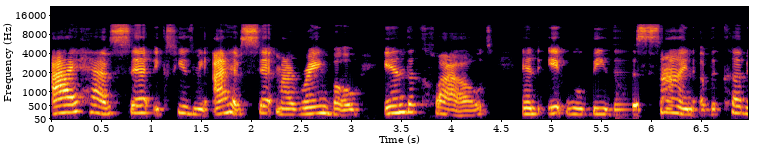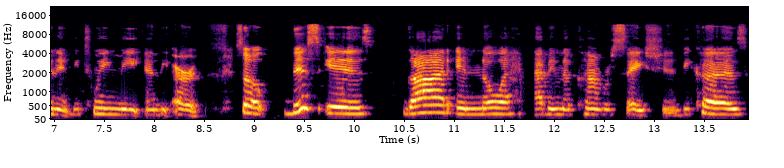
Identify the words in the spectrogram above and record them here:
I have set, excuse me, I have set my rainbow in the clouds and it will be the sign of the covenant between me and the earth. So this is God and Noah having a conversation because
